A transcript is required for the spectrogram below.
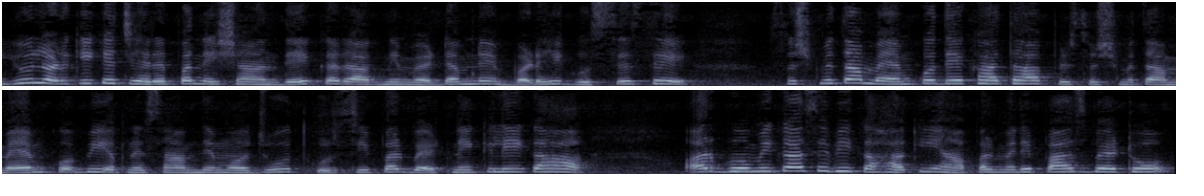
यूँ लड़की के चेहरे पर निशान देखकर रागनी मैडम ने बड़े ही गुस्से से सुष्मिता मैम को देखा था। फिर सुष्मिता मैम को भी अपने सामने मौजूद कुर्सी पर बैठने के लिए कहा और भूमिका से भी कहा कि यहाँ पर मेरे पास बैठो।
